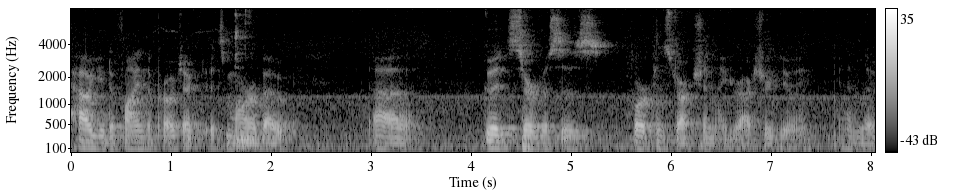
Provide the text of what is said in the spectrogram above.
how you define the project, it's more about uh, good services for construction that you're actually doing. And the,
